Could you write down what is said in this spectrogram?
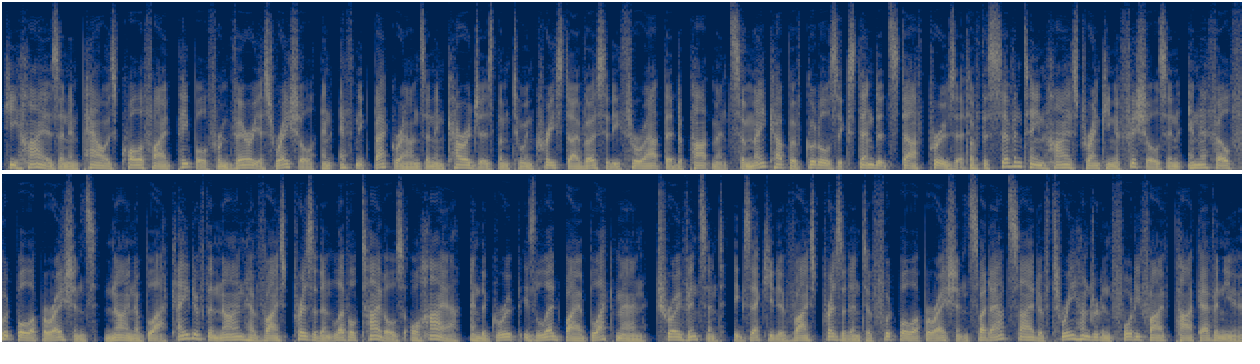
he hires and empowers qualified people from various racial and ethnic backgrounds and encourages them to increase diversity throughout their departments. The makeup of Goodell's extended staff proves it. Of the 17 highest ranking officials in NFL football operations, nine are black. Eight of the nine have vice president level titles or higher, and the group is led by a black man, Troy Vincent, executive vice president of football operations. But outside of 345 Park Avenue,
